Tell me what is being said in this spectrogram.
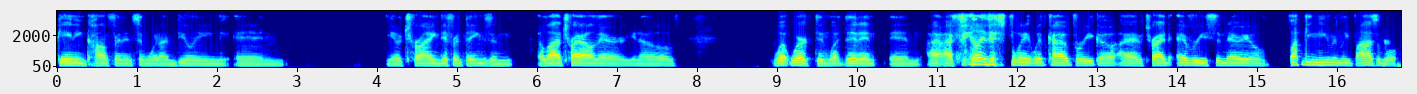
gaining confidence in what I'm doing and you know trying different things and a lot of trial and error, you know, of what worked and what didn't. And I, I feel at this point with Cayo Perico, I have tried every scenario fucking humanly possible.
